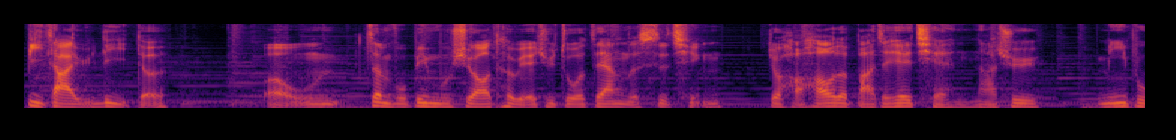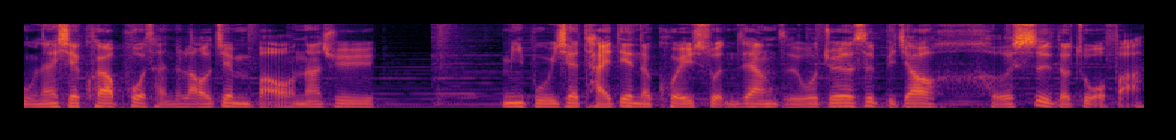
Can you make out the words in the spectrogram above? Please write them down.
弊大于利的。呃，我们政府并不需要特别去做这样的事情，就好好的把这些钱拿去弥补那些快要破产的劳健保，拿去弥补一些台电的亏损，这样子我觉得是比较合适的做法。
